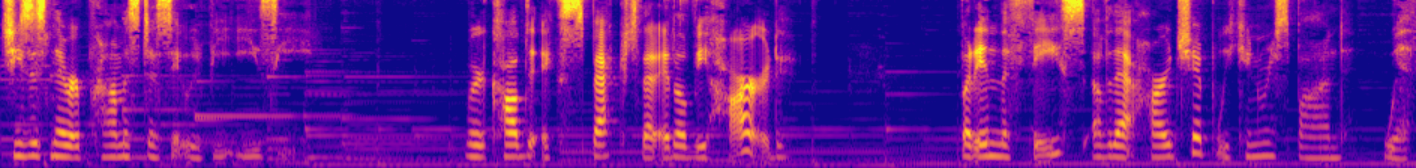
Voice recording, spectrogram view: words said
Jesus never promised us it would be easy. We're called to expect that it'll be hard. But in the face of that hardship, we can respond with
